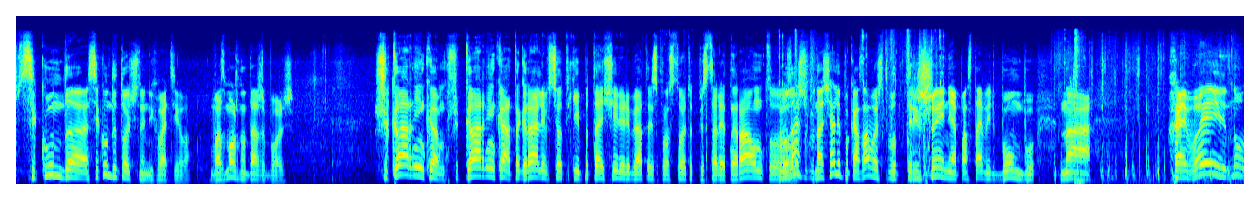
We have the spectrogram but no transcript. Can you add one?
секунда, секунды точно не хватило. Возможно, даже больше. Шикарненько, шикарненько отыграли. Все-таки потащили ребята из просто этот пистолетный раунд. Ну, знаешь, вначале показалось, что вот решение поставить бомбу на хайвей, ну,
